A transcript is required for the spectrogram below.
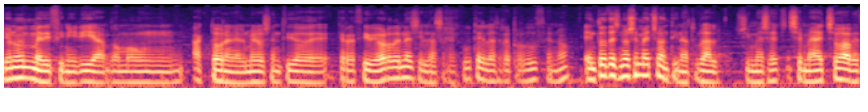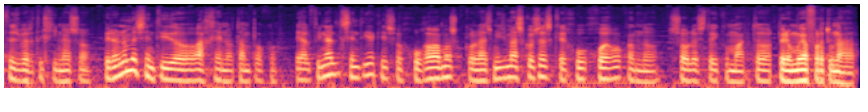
Yo no me definiría como un actor en el mero sentido de que recibe órdenes y las ejecuta y las reproduce, ¿no? Entonces no se me ha hecho antinatural, sí se me ha hecho a veces vertiginoso, pero no me he sentido ajeno tampoco. Y al final sentía que eso, jugábamos con las mismas cosas que juego cuando solo estoy como actor, pero muy afortunado.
